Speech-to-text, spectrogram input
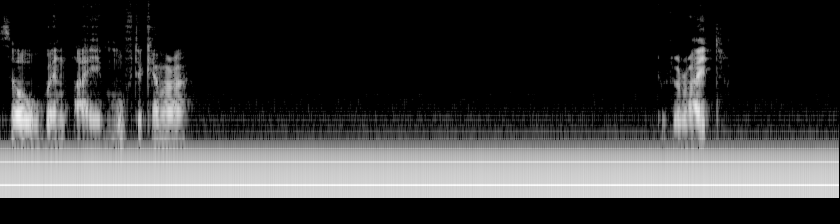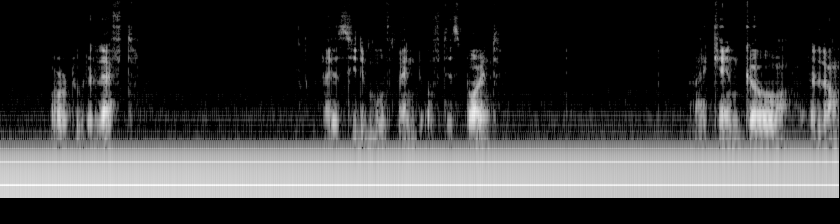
So when I move the camera to the right or to the left, I see the movement of this point. I can go along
